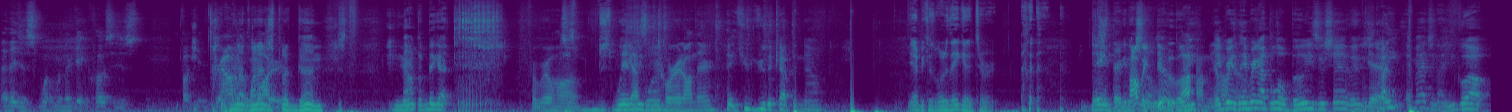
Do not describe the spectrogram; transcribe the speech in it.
And they just when when they're getting close, they just fucking Why drown not, why not just put a gun? Just mount the big. For real, Just, huh? just Big win ass everyone. turret on there. Hey, you, you the captain now. Yeah, because what if they get a turret? They, They probably that shit on do. I- I mean, they don't bring they bring out the little buoys and shit. They just, Yeah. How you imagine that? You go out.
